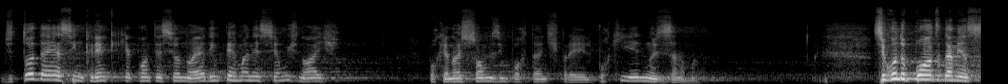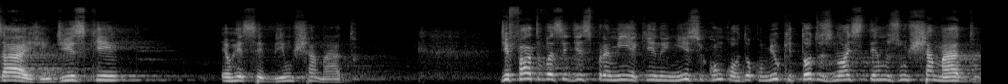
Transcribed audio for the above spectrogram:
De toda essa encrenca que aconteceu no Éden, permanecemos nós. Porque nós somos importantes para Ele, porque Ele nos ama. Segundo ponto da mensagem diz que eu recebi um chamado. De fato, você disse para mim aqui no início, concordou comigo, que todos nós temos um chamado.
